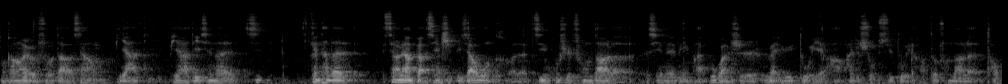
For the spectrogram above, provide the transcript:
我刚刚有说到，像比亚迪，比亚迪现在几跟它的销量表现是比较吻合的，几乎是冲到了新能源品牌，不管是美誉度也好，还是熟悉度也好，都冲到了 top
